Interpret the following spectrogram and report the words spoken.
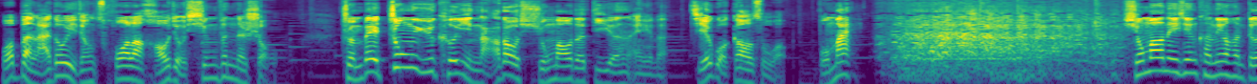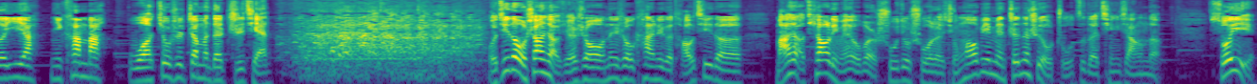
我本来都已经搓了好久，兴奋的手，准备终于可以拿到熊猫的 DNA 了。结果告诉我不卖。熊猫内心肯定很得意啊！你看吧，我就是这么的值钱。我记得我上小学时候，那时候看这个淘气的。马小跳里面有本书就说了，熊猫便便真的是有竹子的清香的，所以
